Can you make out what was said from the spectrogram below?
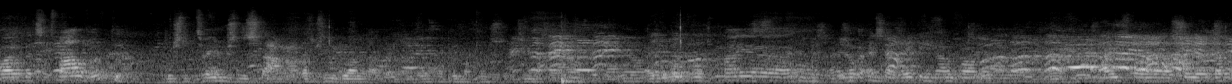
waren we met z'n twaalfen. Moesten twee moesten er staan, maar dat is misschien niet belangrijk. Dat je gewoon prima goed zien. Volgens mij eh, is nog een extra rekening aan van volgens mij iets van 37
